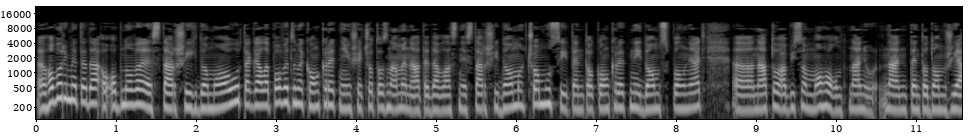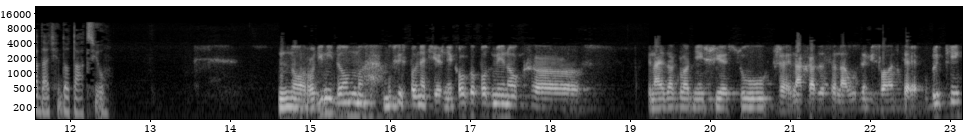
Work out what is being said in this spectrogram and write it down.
Hovoríme teda o obnove starších domov, tak ale povedzme konkrétnejšie, čo to znamená teda vlastne starší dom, čo musí tento konkrétny dom splňať e, na to, aby som mohol na, ňu, na tento dom žiadať dotáciu. No, rodinný dom musí splňať tiež niekoľko podmienok. E, najzákladnejšie sú, že nachádza sa na území Slovenskej republiky, e,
